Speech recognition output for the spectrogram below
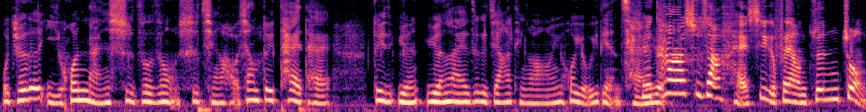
我觉得已婚男士做这种事情，好像对太太、对原原来这个家庭好像会有一点残忍。所以他实际上还是一个非常尊重。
